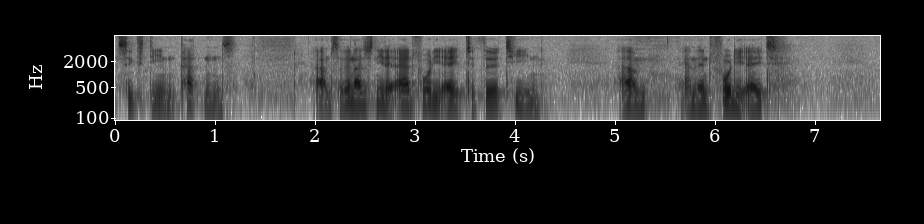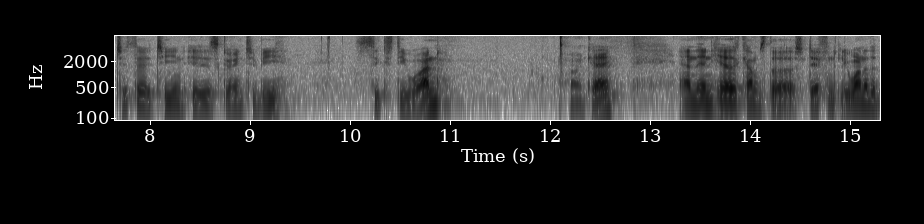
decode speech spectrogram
16 patterns. Um, so then I just need to add 48 to 13, um, and then 48 to 13 is going to be 61. Okay, and then here comes the definitely one of the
